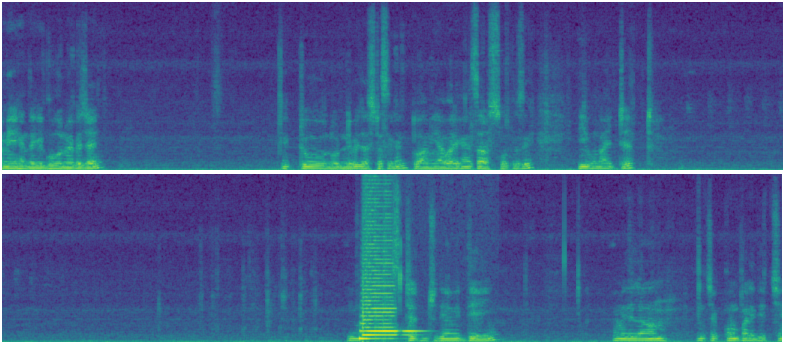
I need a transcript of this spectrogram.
আমি এখান থেকে গুগল ম্যাপে যাই। একটু লোড নেবে জাস্ট সেকেন্ড তো আমি আবার এখানে সার্চ করতেছি ইউনাইটেড যদি আমি দিই আমি দিলাম হচ্ছে কোম্পানি দিচ্ছি।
